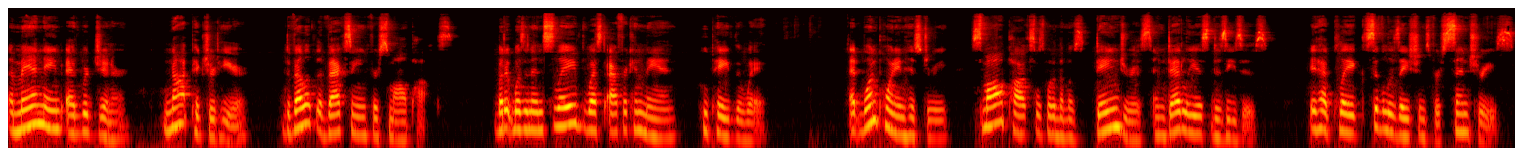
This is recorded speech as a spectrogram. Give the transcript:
a man named Edward Jenner, not pictured here, developed a vaccine for smallpox, but it was an enslaved West African man who paved the way. At one point in history, Smallpox was one of the most dangerous and deadliest diseases. It had plagued civilizations for centuries.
